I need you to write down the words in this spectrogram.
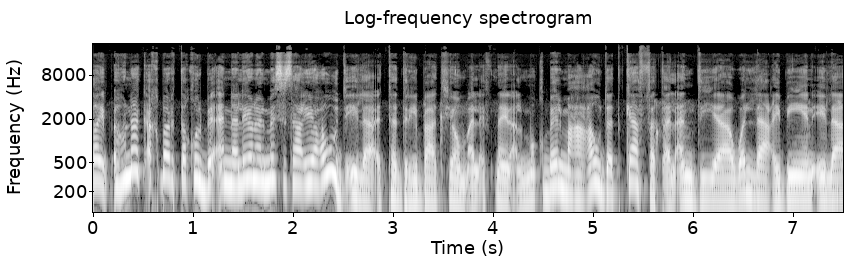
طيب هناك أخبار تقول بأن ليونيل ميسي سيعود إلى التدريبات يوم الاثنين المقبل مع عودة كافة الأندية واللاعبين إلى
